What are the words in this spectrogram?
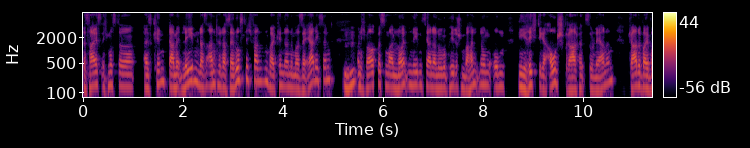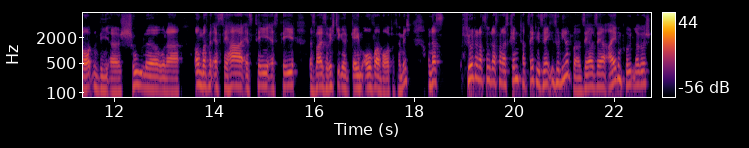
Das heißt, ich musste als Kind damit leben, dass andere das sehr lustig fanden, weil Kinder nun mal sehr ehrlich sind. Mhm. Und ich war auch bis zu meinem neunten Lebensjahr in der logopädischen Behandlung, um die richtige Aussprache zu lernen. Gerade bei Worten wie äh, Schule oder irgendwas mit SCH, ST, SP. Das waren so richtige Game-Over-Worte für mich. Und das führte dazu, dass man als Kind tatsächlich sehr isoliert war, sehr, sehr eigenbrötlerisch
